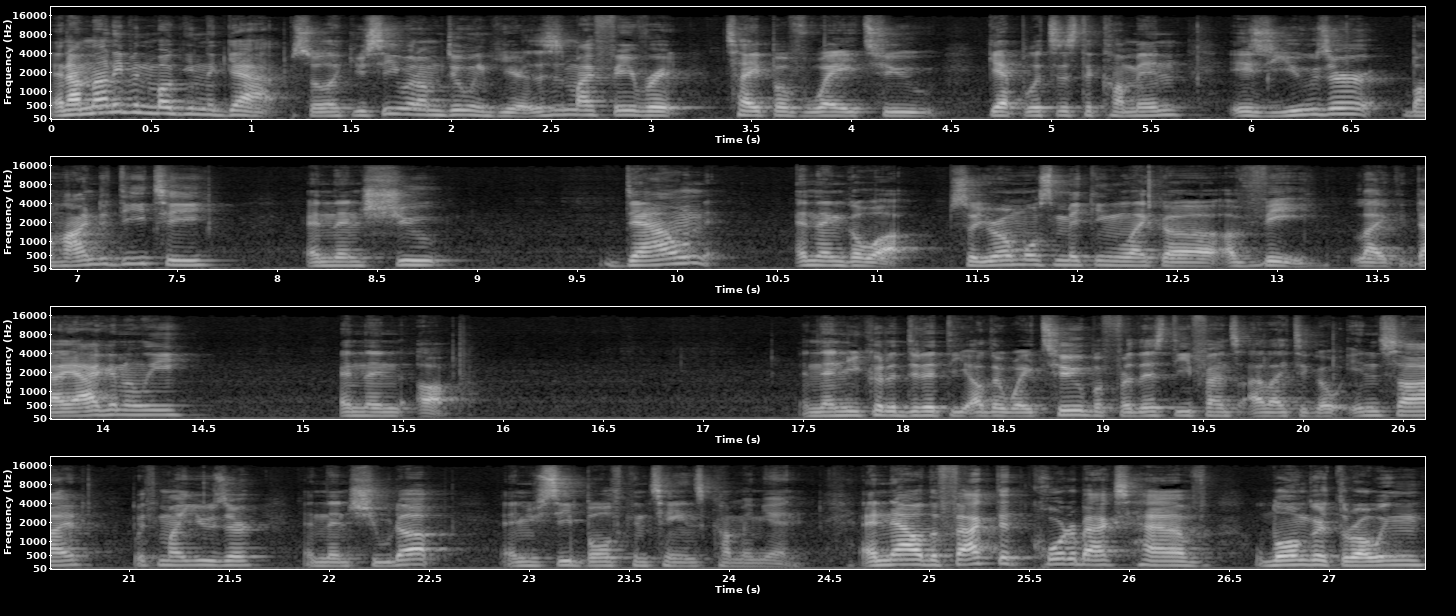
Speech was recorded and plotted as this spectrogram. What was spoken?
And I'm not even mugging the gap. So like you see what I'm doing here. This is my favorite type of way to get blitzes to come in is user behind a DT and then shoot down and then go up. So you're almost making like a, a V, like diagonally and then up. And then you could have did it the other way too, but for this defense, I like to go inside with my user and then shoot up and you see both contains coming in. And now the fact that quarterbacks have longer throwing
